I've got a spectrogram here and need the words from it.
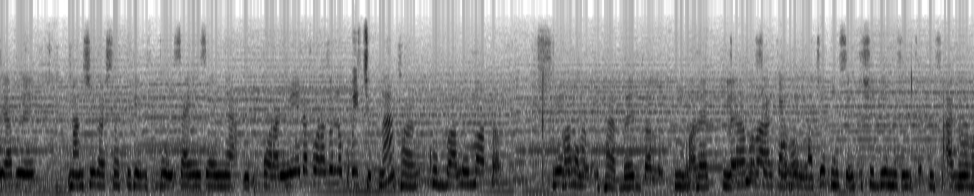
যে আপনি মানুষের বাসা থেকে বই চাইয়ে চাই না পড়ান। মেয়েটা পড়ার জন্য খুব ইচ্ছুক না? হ্যাঁ খুব ভালো মাথা। হ্যাঁ বেশ ভালো। অনেক কাঁদেন না চোখ মুছেন কিছু দিয়ে। আগ্রহ।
